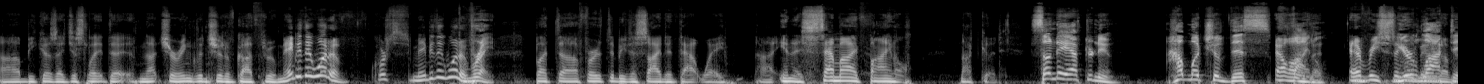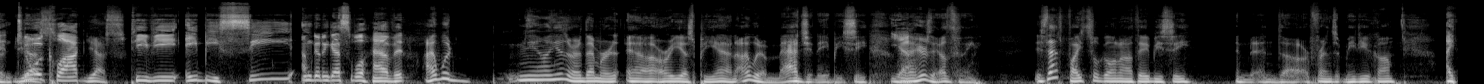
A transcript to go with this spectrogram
uh, because I just I'm not sure England should have got through. Maybe they would have. Of course, maybe they would have. Right. But uh, for it to be decided that way uh, in a semifinal, not good. Sunday afternoon. How much of this All final? it. Every single You're locked in. Two Yes. o'clock. Yes. TV, ABC. I'm going to guess we'll have it. I would, you know, either of them or, uh, or ESPN. I would imagine ABC. Yeah. Now, here's the other thing: is that fight still going on with ABC and and uh, our friends at MediaCom? I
